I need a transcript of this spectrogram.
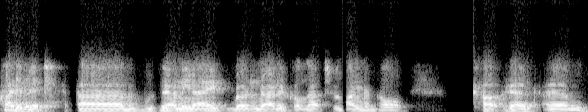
Quite a bit. Um, I mean, I wrote an article not too long ago. Um,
